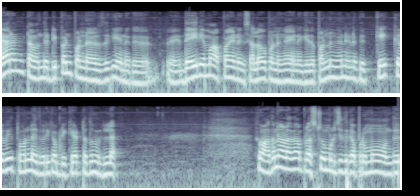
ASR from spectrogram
பேரண்ட்டை வந்து டிபெண்ட் பண்ணுறதுக்கு எனக்கு தைரியமாக அப்பா எனக்கு செலவு பண்ணுங்கள் எனக்கு இதை பண்ணுங்கன்னு எனக்கு கேட்கவே தோணல. இது வரைக்கும் அப்படி கேட்டதும் இல்லை. ஸோ அதனால தான் ப்ளஸ் டூ முடிச்சதுக்கப்புறமும் வந்து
